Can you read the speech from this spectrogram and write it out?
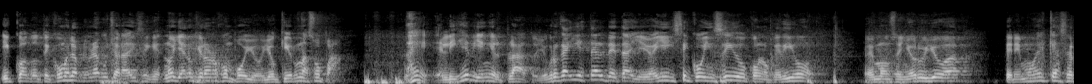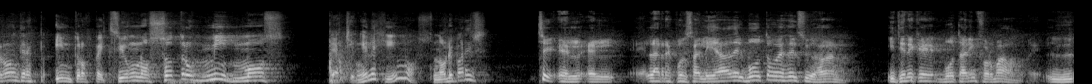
y cuando te comes la primera cucharada dices que no, ya no quiero arroz con pollo, yo quiero una sopa. Elige bien el plato. Yo creo que ahí está el detalle. Ahí sí coincido con lo que dijo el Monseñor Ulloa. Tenemos que hacer una intros- introspección nosotros mismos de a quién elegimos, ¿no le parece? Sí, la responsabilidad del voto es del ciudadano y tiene que votar informado L-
